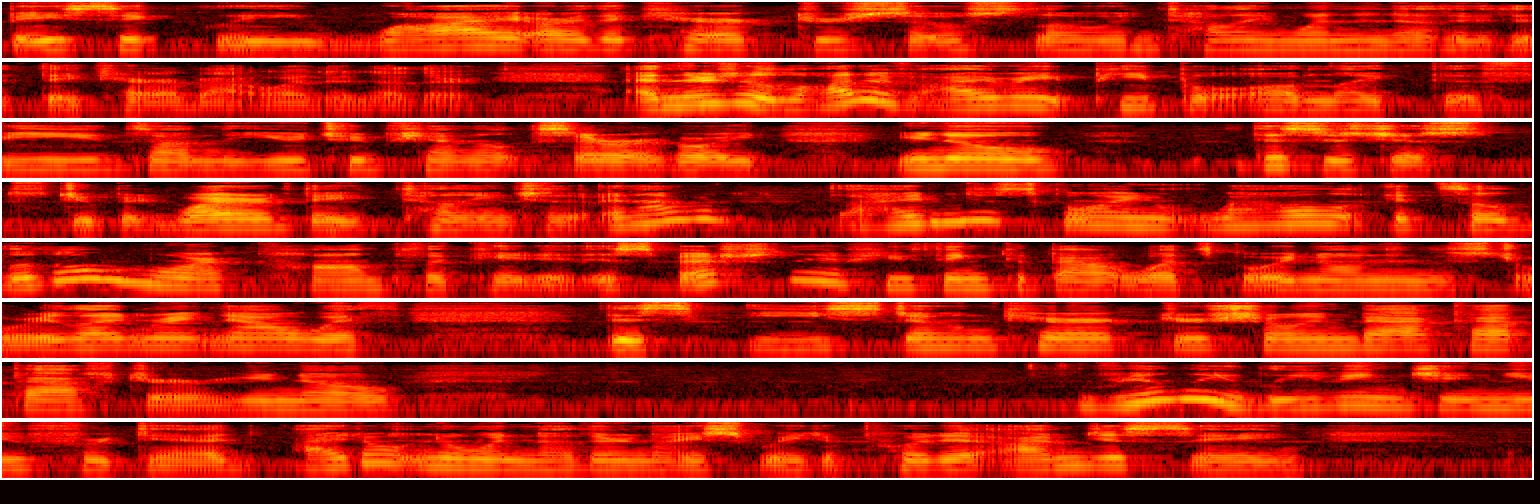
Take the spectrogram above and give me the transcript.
basically why are the characters so slow in telling one another that they care about one another and there's a lot of irate people on like the feeds on the youtube channel etc going you know this is just stupid why aren't they telling each other and i would I'm just going, well, it's a little more complicated, especially if you think about what's going on in the storyline right now with this E Stone character showing back up after, you know, really leaving Jinyu for dead. I don't know another nice way to put it. I'm just saying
